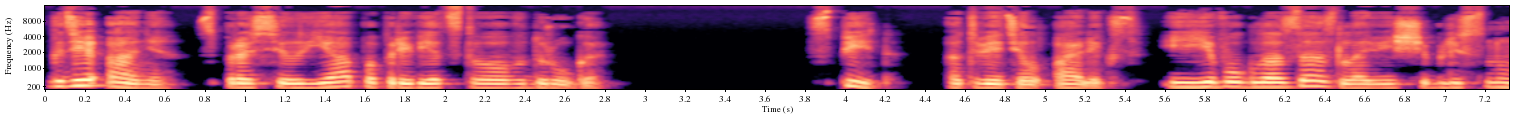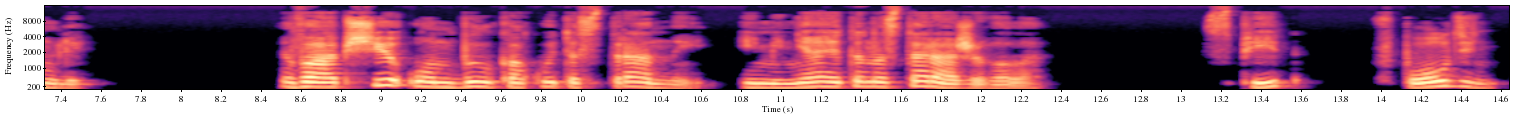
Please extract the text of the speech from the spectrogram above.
«Где Аня?» – спросил я, поприветствовав друга. «Спит», – ответил Алекс, и его глаза зловеще блеснули. Вообще он был какой-то странный, и меня это настораживало. «Спит? В полдень?»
